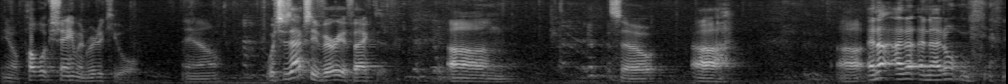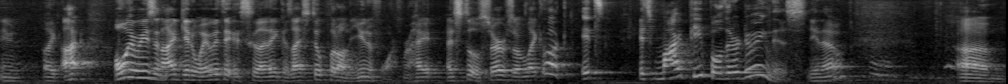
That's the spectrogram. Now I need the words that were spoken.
You know, public shame and ridicule. You know, which is actually very effective. Um, so, uh, uh, and, I, and, I, don't like I only reason I get away with it is because I think because I still put on the uniform, right? I still serve, so I'm like, look, it's it's my people that are doing this, you know. Um,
